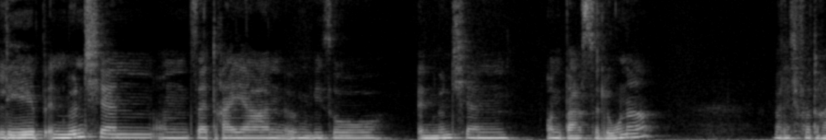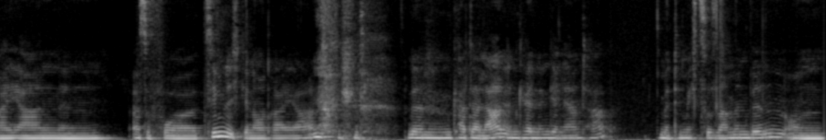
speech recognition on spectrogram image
lebe in München und seit drei Jahren irgendwie so in München und Barcelona, weil ich vor drei Jahren, einen, also vor ziemlich genau drei Jahren, einen Katalanen kennengelernt habe, mit dem ich zusammen bin und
